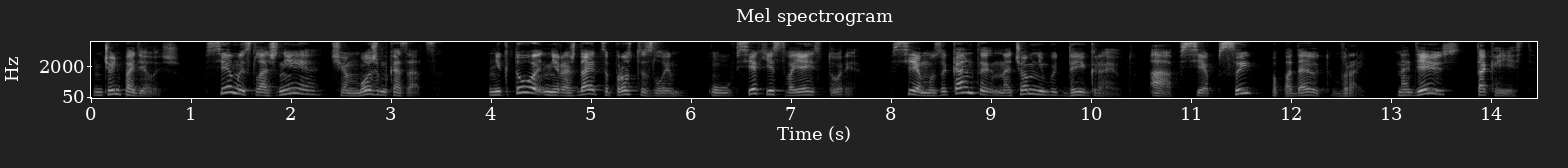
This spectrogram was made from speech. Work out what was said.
Ничего не поделаешь. Все мы сложнее, чем можем казаться. Никто не рождается просто злым. У всех есть своя история. Все музыканты на чем-нибудь доиграют, а все псы попадают в рай. Надеюсь, так и есть.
